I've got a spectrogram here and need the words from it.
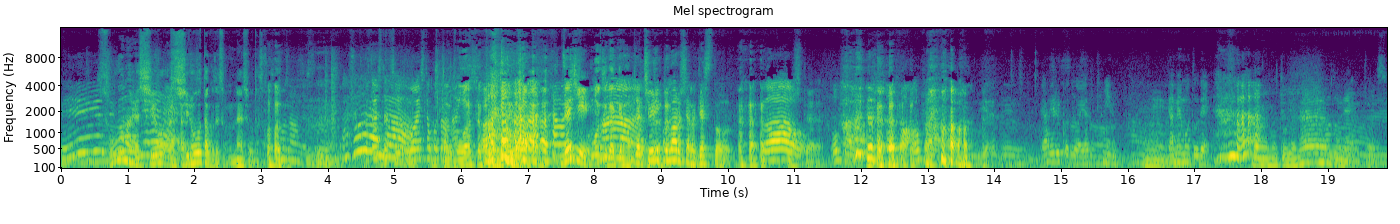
えーそうなんや白白オタクですもんね翔太さん。そうなんです。あそうなん私たちおだ会いしたことはない。お会いしたことない。ぜひ文字だけはいじゃあチューリップマルシェのゲストわおオファー。オファーオファー。うん。やれることはやってみる。うん。ダメ元で。ダメ元で。ねやりたいで。す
